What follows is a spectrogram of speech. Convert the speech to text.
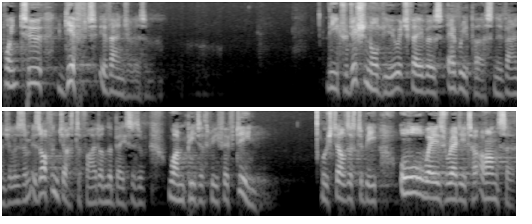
Point two gift evangelism. The traditional view, which favors every person evangelism, is often justified on the basis of 1 Peter 3:15, which tells us to be always ready to answer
